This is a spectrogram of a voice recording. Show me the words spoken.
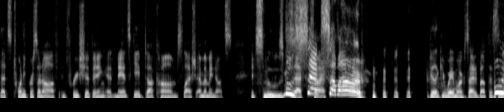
That's 20% off and free shipping at manscaped.com slash MMA nuts. It's smooth. smooth sack- sex summer, I feel like you're way more excited about this than I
